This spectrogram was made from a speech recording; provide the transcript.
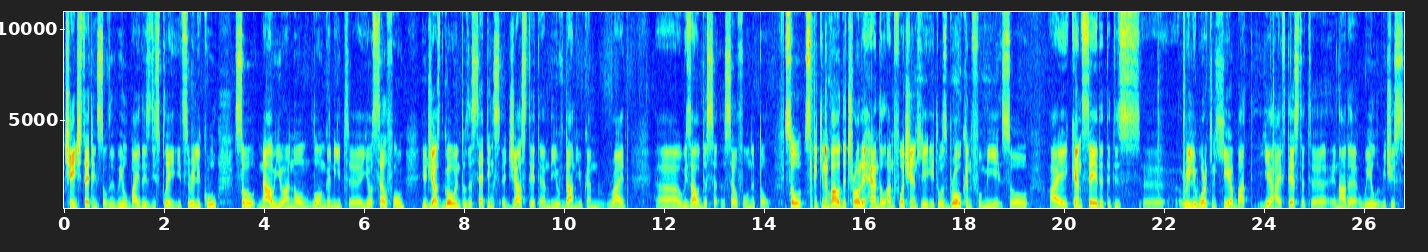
change settings of the wheel by this display. It's really cool. So now you are no longer need uh, your cell phone. You just go into the settings adjust it and you've done. You can ride uh, without the cell phone at all. So speaking about the trolley handle, unfortunately it was broken for me, so I can't say that it is uh, really working here, but yeah, I've tested uh, another wheel, which is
